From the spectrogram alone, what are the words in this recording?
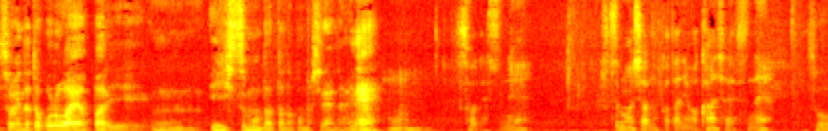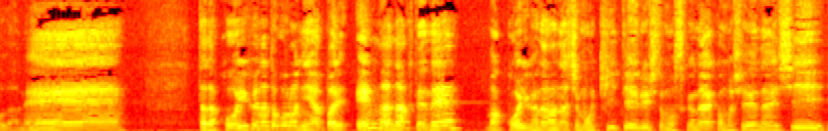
そういうところはやっぱり、うん、いい質問だったのかもしれないね。うんうん。そうですね。質問者の方には感謝ですね。そうだね。ただこういうふうなところにやっぱり縁がなくてね、まあ、こういうふうな話も聞いている人も少ないかもしれないし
